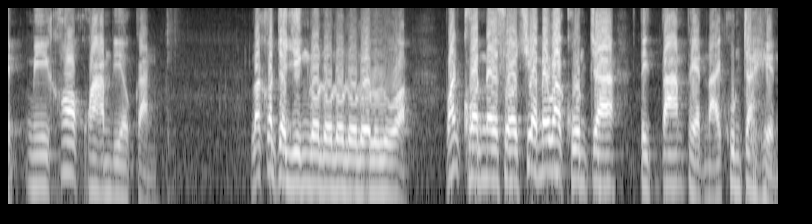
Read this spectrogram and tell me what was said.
จมีข้อความเดียวกัน แล้วก็จะยิงรัวๆๆๆๆ วันคนในโซเชียลไม่ว่าคุณจะติดตามเพจไหนคุณจะเห็น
